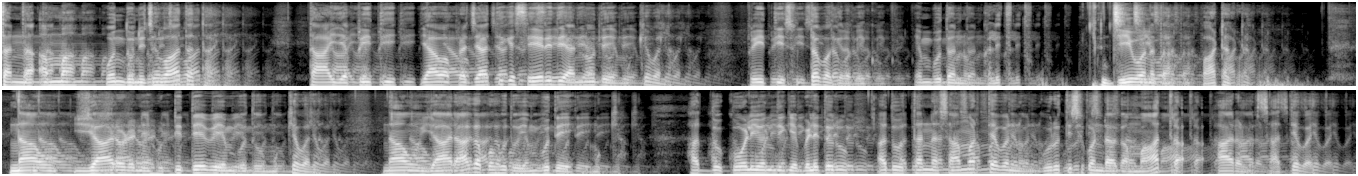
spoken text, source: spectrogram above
ತನ್ನ ಅಮ್ಮ ಒಂದು ನಿಜವಾದ ತಾಯಿ. ತಾಯಿಯ ಪ್ರೀತಿ ಯಾವ ಪ್ರಜಾತಿಗೆ ಸೇರಿದೆ ಅನ್ನೋದೇ ಮುಖ್ಯವಲ್ಲ. ಪ್ರೀತಿ ಶುದ್ಧವಾಗಿರಬೇಕು ಎಂಬುದನ್ನು ಕಲಿತಿತ್ತು ಜೀವನದ ಪಾಠ ನಾವು ಯಾರೊಡನೆ ಹುಟ್ಟಿದ್ದೇವೆ ಎಂಬುದು ಮುಖ್ಯವಲ್ಲ. ನಾವು ಯಾರಾಗಬಹುದು ಎಂಬುದೇ ಮುಖ್ಯ. ಹದ್ದು ಕೋಳಿಯೊಂದಿಗೆ ಬೆಳೆದರೂ ಅದು ತನ್ನ ಸಾಮರ್ಥ್ಯವನ್ನು ಗುರುತಿಸಿಕೊಂಡಾಗ ಮಾತ್ರ ಹಾರಲು ಸಾಧ್ಯವಾಯಿತು.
